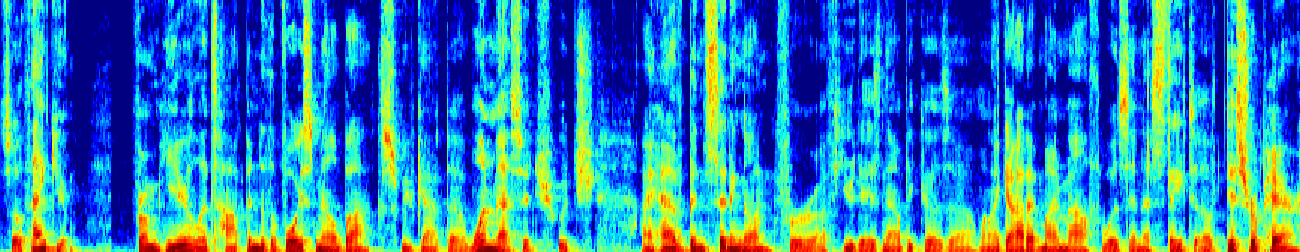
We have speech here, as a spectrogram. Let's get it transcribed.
So thank you. From here, let's hop into the voicemail box. We've got uh, one message, which I have been sitting on for a few days now because uh, when I got it, my mouth was in a state of disrepair,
